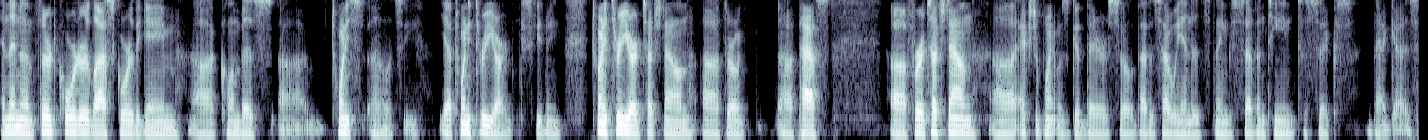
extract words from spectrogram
And then in the third quarter, last score of the game, uh, Columbus uh, 20, uh, let's see, yeah, 23 yard, excuse me, 23 yard touchdown throwing pass uh, for a touchdown. Uh, extra point was good there. So that is how we ended things 17 to 6. Bad guys.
